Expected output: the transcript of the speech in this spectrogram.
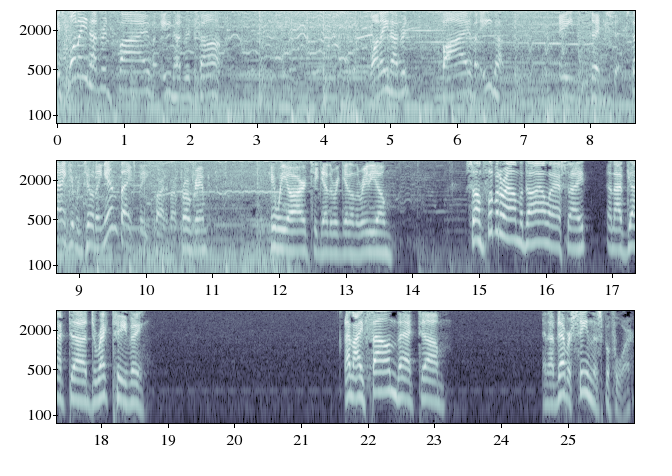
It's 1-800-5800-TOM. 1-800-5800-866. Thank you for tuning in. Thanks for being part of our program. Here we are together again on the radio. So I'm flipping around the dial last night, and I've got uh, DirecTV. And I found that, um, and I've never seen this before,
